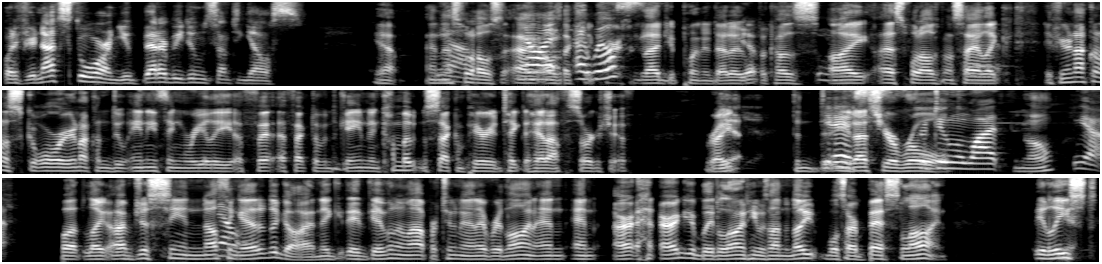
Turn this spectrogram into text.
But if you're not scoring, you better be doing something else. Yeah, and that's what I was. I, No, I I- was I actually will glad you pointed that out Yep. because Yeah. I. That's what I was going to say. Yeah. Like, if you're not going to score, you're not going to do anything really effe- effective in the game. Then come out in the second period, and take the head off of Sergachev, right? Yeah. Then th- that's your Yes, role. For doing what? you know. Yeah. But like I've just seen nothing No. out of the guy, and they, they've given him opportunity on every line, and and ar- arguably the line he was on tonight was our best line, at least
